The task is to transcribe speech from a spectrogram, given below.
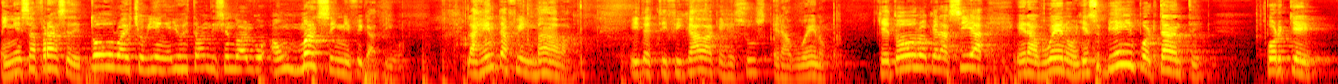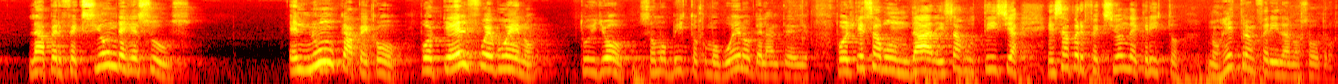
En esa frase de todo lo ha hecho bien, ellos estaban diciendo algo aún más significativo. La gente afirmaba y testificaba que Jesús era bueno, que todo lo que él hacía era bueno. Y eso es bien importante, porque la perfección de Jesús, él nunca pecó, porque él fue bueno tú y yo somos vistos como buenos delante de Dios. Porque esa bondad, esa justicia, esa perfección de Cristo nos es transferida a nosotros.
